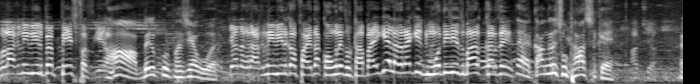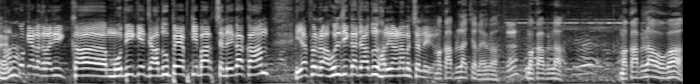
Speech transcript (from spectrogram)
थोड़ा अग्निवीर पे पेच फंस गया। हाँ बिल्कुल फंसा हुआ है। क्या लग रहा है अग्निवीर का फ़ायदा कांग्रेस उठा पाएगी या लग रहा है कि मोदी जी इस बार कर दें? है कांग्रेस उठा सके। अच्छा। है आपको क्या लग रहा है जी का, मोदी के जादू पे अब की बार चलेगा काम या फिर राहुल जी का जादू हरियाणा में चलेगा? मुकाबला चलेगा। हैं? मुकाबला। मुकाबला होगा।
